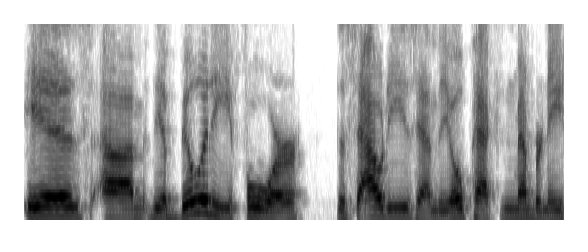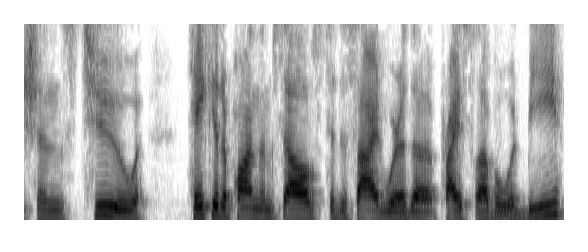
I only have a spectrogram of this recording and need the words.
is um, the ability for the Saudis and the OPEC member nations to take it upon themselves to decide where the price level would be.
